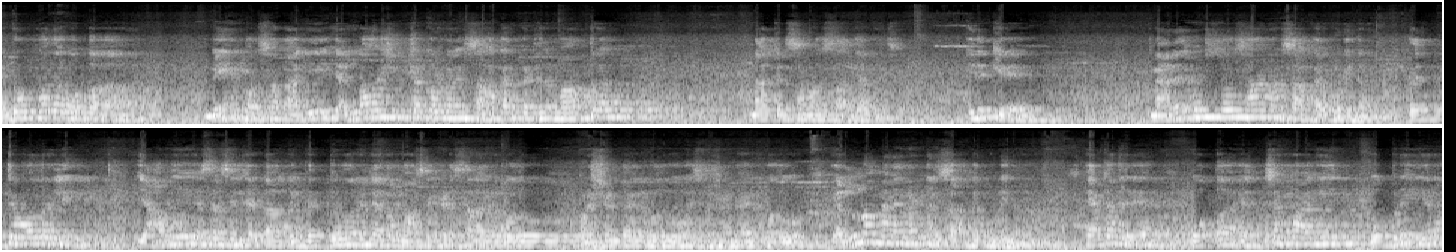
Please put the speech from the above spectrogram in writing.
ಕುಟುಂಬದ ಒಬ್ಬ ಮೇನ್ ಪರ್ಸನ್ ಆಗಿ ಎಲ್ಲ ಶಿಕ್ಷಕರು ನನಗೆ ಸಹಕಾರ ಕಟ್ಟಿದ್ರೆ ಮಾತ್ರ ನಾ ಕೆಲಸ ಮಾಡೋಕ್ಕೆ ಸಾಧ್ಯ ಆಗುತ್ತೆ. ಇದಕ್ಕೆ ಮ್ಯಾನೇಜ್ಮೆಂಟ್ಸು ಸಹ ನನಗೆ ಸಹಕಾರ ಕೊಟ್ಟಿದ್ದಾರೆ. ಪ್ರತಿಯೊಂದರಲ್ಲಿ ಯಾವುದೇ ಎಸ್ ಎಸ್ ರಿಸಲ್ಟ್ ಆಗಲಿ, ಪ್ರತಿಯೊಂದರಲ್ಲಿ ನಮ್ಮ ಸೆಕ್ರೆಟರಿ ಸರ್ ಆಗಿರ್ಬೋದು ಪ್ರೆಸಿಡೆಂಟ್ ಆಗಿರ್ಬೋದು ವೈಸ್ ಪ್ರೆಸಿಡೆಂಟ್ ಆಗಿರ್ಬೋದು, ಎಲ್ಲ ಮ್ಯಾನೇಜ್ಮೆಂಟ್ ನನಗೆ ಸಹಕಾರ ಕೊಡಿದ್ದಾರೆ ಯಾಕಂದರೆ ಒಬ್ಬ ಎಚ್ ಎಂ ಆಗಿ ಒಬ್ಬರೇ ಏನೂ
